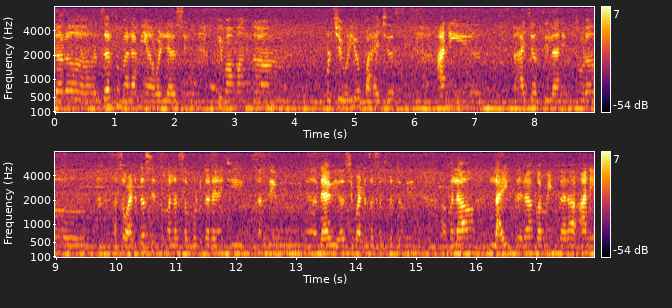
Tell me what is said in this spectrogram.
तर जर तुम्हाला मी आवडले असेल किंवा मग पुढचे व्हिडिओ पाहायचे असतील आणि पाहायचे असतील आणि थोडं असं वाटत असेल तुम्हाला सपोर्ट करण्याची संधी द्यावी अशी वाटत असेल तर तुम्ही मला लाईक करा कमेंट करा आणि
